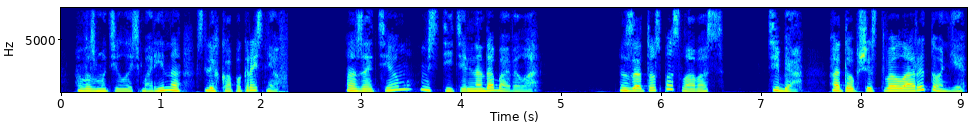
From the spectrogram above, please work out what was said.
— возмутилась Марина, слегка покраснев. А затем мстительно добавила. «Зато спасла вас. Тебя, от общества Лары Тоньи.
